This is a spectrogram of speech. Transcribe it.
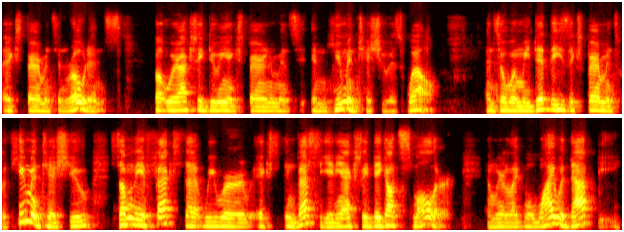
experiments in rodents, but we're actually doing experiments in human tissue as well. And so when we did these experiments with human tissue, some of the effects that we were ex- investigating actually they got smaller. And we were like, well, why would that be?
